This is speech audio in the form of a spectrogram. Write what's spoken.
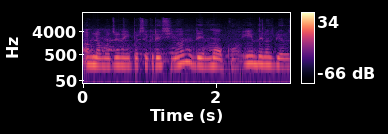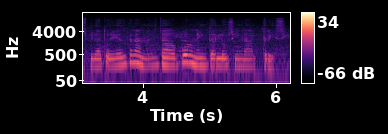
hablamos de una hipersecreción de moco y de las vías respiratorias grandes dado por una interleucina 13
